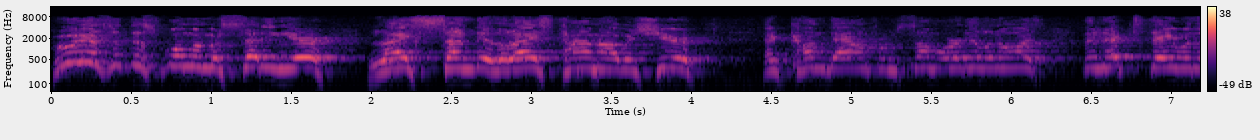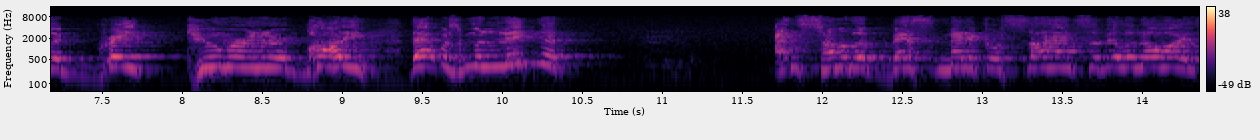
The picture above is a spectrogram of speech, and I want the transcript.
Who is it this woman was sitting here last Sunday, the last time I was here, and come down from somewhere in Illinois the next day with a great tumor in her body that was malignant. And some of the best medical science of Illinois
